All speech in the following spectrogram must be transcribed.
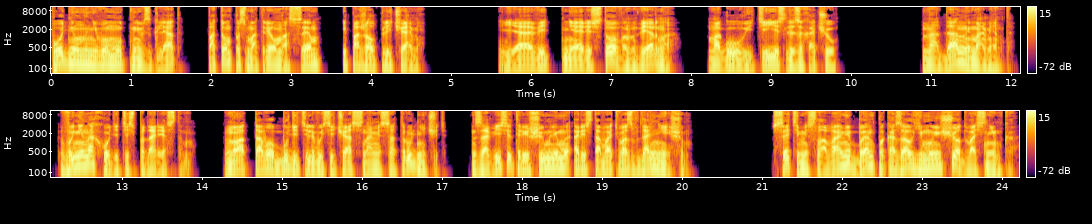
поднял на него мутный взгляд, потом посмотрел на Сэм и пожал плечами. «Я ведь не арестован, верно? Могу уйти, если захочу. На данный момент вы не находитесь под арестом. Но от того, будете ли вы сейчас с нами сотрудничать, зависит, решим ли мы арестовать вас в дальнейшем. С этими словами Бен показал ему еще два снимка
